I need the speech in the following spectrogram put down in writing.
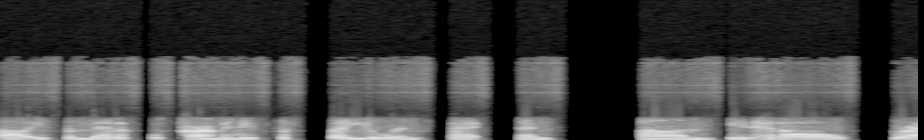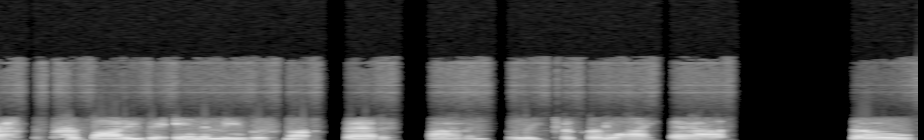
uh, it's a medical term and it's a fatal infection. Um, it had all grasped her body. The enemy was not satisfied until he took her life out. So,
